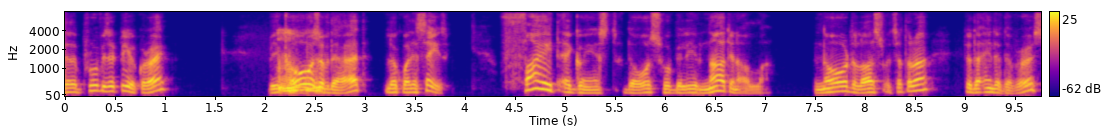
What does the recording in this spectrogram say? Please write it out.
the proof is clear, correct? Because Mhm. of that, look what it says: fight against those who believe not in Allah, nor the last, etc. To the end of the verse,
